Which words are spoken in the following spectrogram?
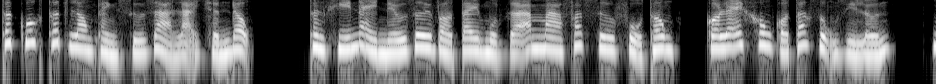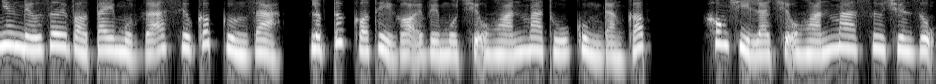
thất quốc thất long thành sứ giả lại chấn động. Thần khí này nếu rơi vào tay một gã ma pháp sư phổ thông, có lẽ không có tác dụng gì lớn. Nhưng nếu rơi vào tay một gã siêu cấp cường giả, lập tức có thể gọi về một triệu hoán ma thú cùng đẳng cấp. Không chỉ là triệu hoán ma sư chuyên dụng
